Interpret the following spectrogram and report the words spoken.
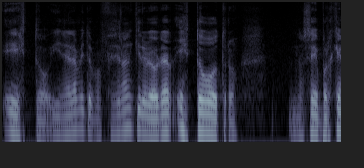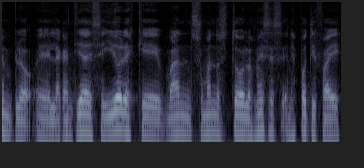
esto, y en el ámbito profesional quiero lograr esto otro no sé, por ejemplo, eh, la cantidad de seguidores que van sumándose todos los meses en Spotify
